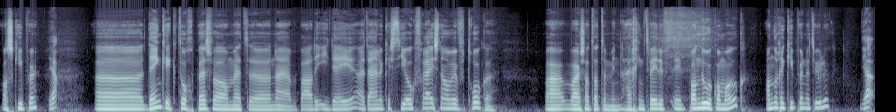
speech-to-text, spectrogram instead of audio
als keeper. Ja. Denk ik toch best wel met nou ja, bepaalde ideeën. Uiteindelijk is hij ook vrij snel weer vertrokken. Waar, waar zat dat hem in? Hij ging tweede... Pandoer kwam ook. Andere keeper natuurlijk. Ja,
